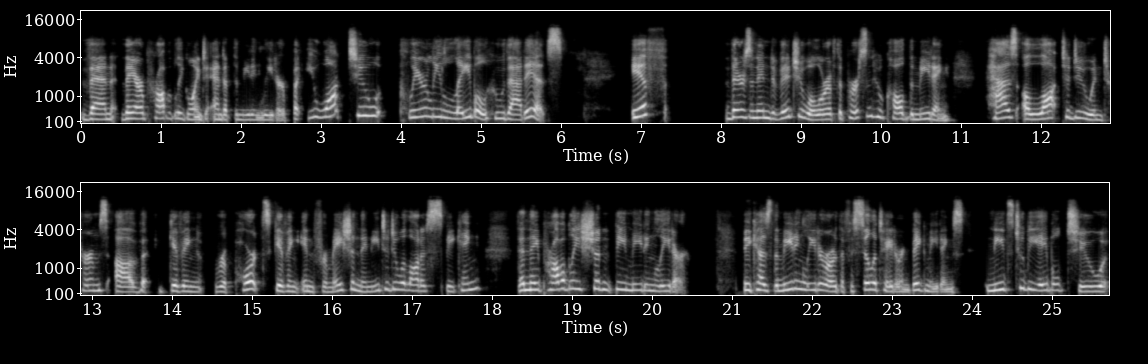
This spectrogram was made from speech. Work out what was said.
then they are probably going to end up the meeting leader. But you want to clearly label who that is. If there's an individual or if the person who called the meeting has a lot to do in terms of giving reports, giving information, they need to do a lot of speaking, then they probably shouldn't be meeting leader because the meeting leader or the facilitator in big meetings needs to be able to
